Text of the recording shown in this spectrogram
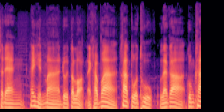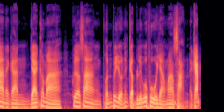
แสดงให้เห็นมาโดยตลอดนะครับว่าค่าตัวถูกและก็คุ้มค่าในการย้ายเข้ามา เพื่อสร้างผลประโยชน์ให้กับลิเวอร์พูลอย่างมหาศาลนะครับ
